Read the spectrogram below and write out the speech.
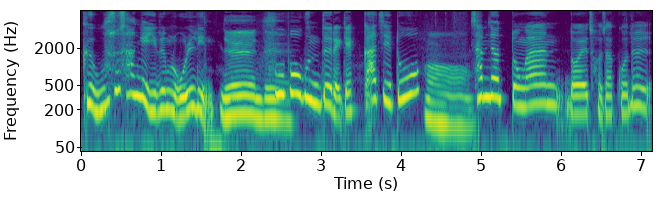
그 우수상의 이름을 올린 네, 네. 후보군들에게까지도 어. 3년 동안 너의 저작권을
